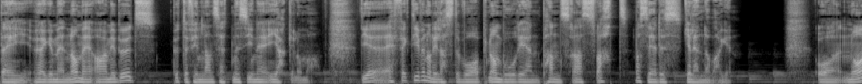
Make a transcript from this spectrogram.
De høye mennene med Army Boots putter finlandshettene sine i jakkelommer. De er effektive når de laster våpenet om bord i en pansra svart Mercedes Gelendervagen. Og nå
